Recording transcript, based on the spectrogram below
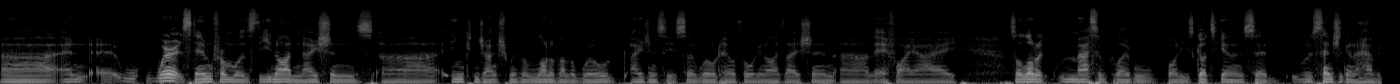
uh, and uh, where it stemmed from was the United Nations, uh, in conjunction with a lot of other world agencies, so World Health Organization, uh, the FIA. So a lot of massive global bodies got together and said we're essentially going to have a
